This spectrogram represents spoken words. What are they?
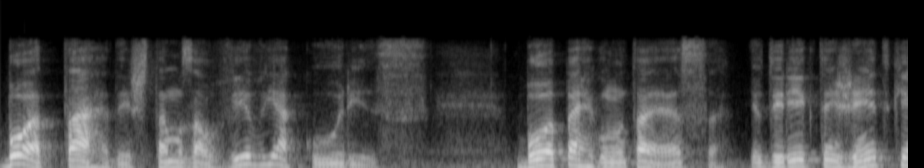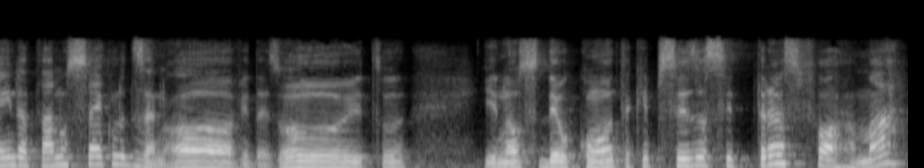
Boa tarde, estamos ao vivo e a cores. Boa pergunta essa. Eu diria que tem gente que ainda está no século XIX, XVIII e não se deu conta que precisa se transformar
